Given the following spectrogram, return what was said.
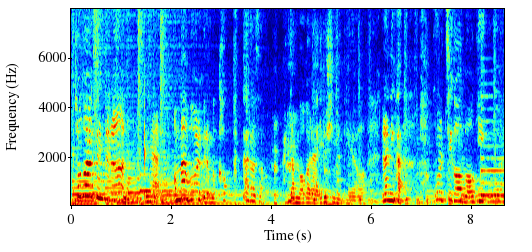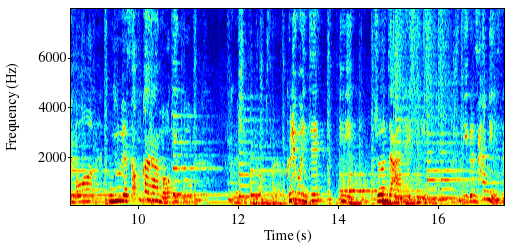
초등학생들은 그냥 엄마 물 그러면 컵 탁 따라서 한 잔 먹어라 이러시면 돼요. 그러니까 뭐꿀 찍어 먹이고 뭐 우유에 썩 갈아 먹이고 그러실 필요 없어요. 그리고 이제 이 주전자 안에 이푹 익은 삶이 있을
